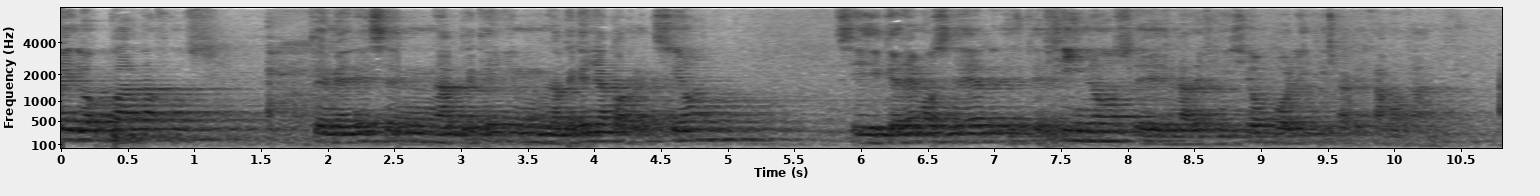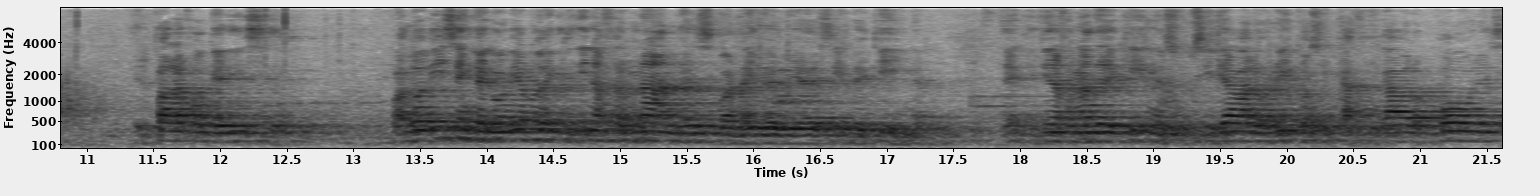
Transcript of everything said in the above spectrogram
hay dos párrafos que merecen una pequeña, una pequeña corrección si queremos ser este, finos en la definición política que estamos dando. El párrafo que dice, cuando dicen que el gobierno de Cristina Fernández, bueno, ahí debería decir de Kirchner, ¿eh? Cristina Fernández de Kirchner subsidiaba a los ricos y castigaba a los pobres,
